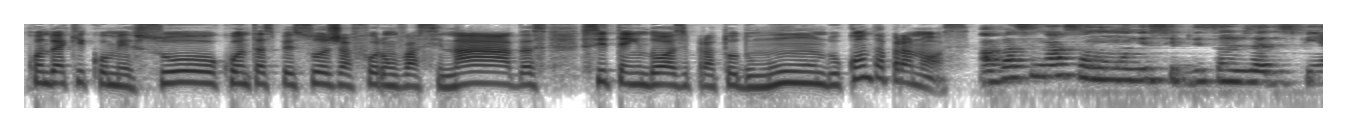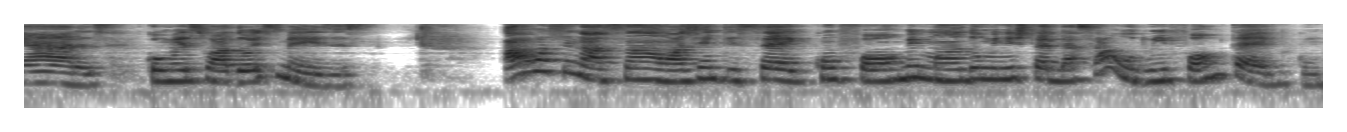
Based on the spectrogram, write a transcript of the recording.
Quando é que começou? Quantas pessoas já foram vacinadas? Se tem dose para todo mundo? Conta para nós. A vacinação no município de São José dos Pinharas começou há dois meses. A vacinação a gente segue conforme manda o Ministério da Saúde, o informe técnico.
